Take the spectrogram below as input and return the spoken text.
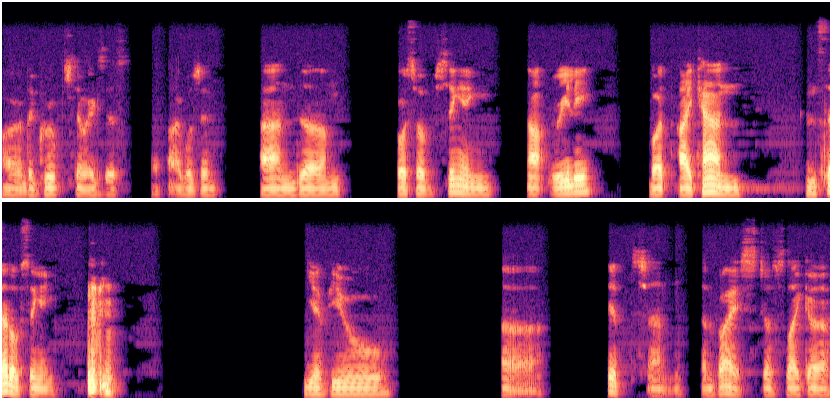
or the group still exists that I was in, and um, also singing, not really, but I can instead of singing give you uh, tips and advice just like a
